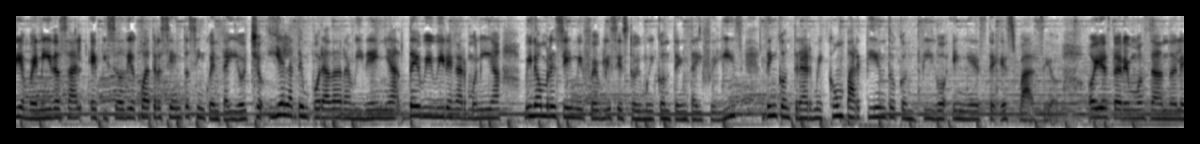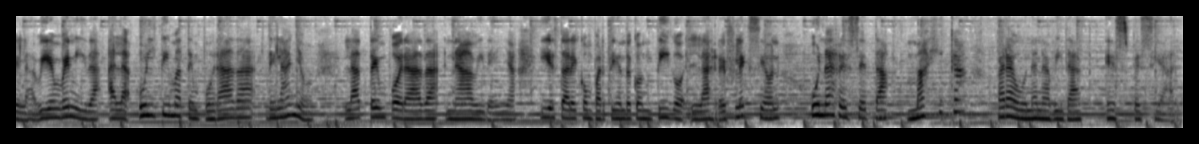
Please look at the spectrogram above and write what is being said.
Bienvenidos al episodio 458 y a la temporada navideña de Vivir en Armonía. Mi nombre es Jamie Feblis y estoy muy contenta y feliz de encontrarme compartiendo contigo en este espacio. Hoy estaremos dándole la bienvenida a la última temporada del año, la temporada navideña, y estaré compartiendo contigo la reflexión, una receta mágica para una Navidad especial.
